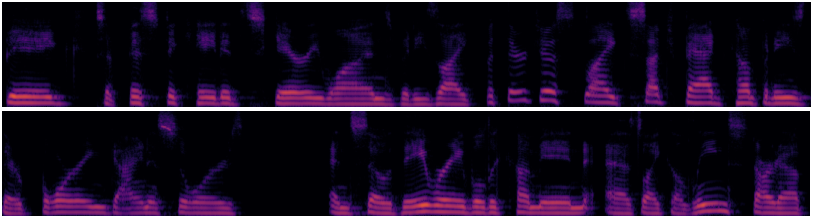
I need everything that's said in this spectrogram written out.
big, sophisticated, scary ones. But he's like, but they're just like such bad companies. They're boring dinosaurs. And so they were able to come in as like a lean startup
